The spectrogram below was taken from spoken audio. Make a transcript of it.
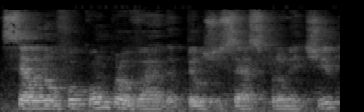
se ela não for comprovada pelo sucesso prometido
